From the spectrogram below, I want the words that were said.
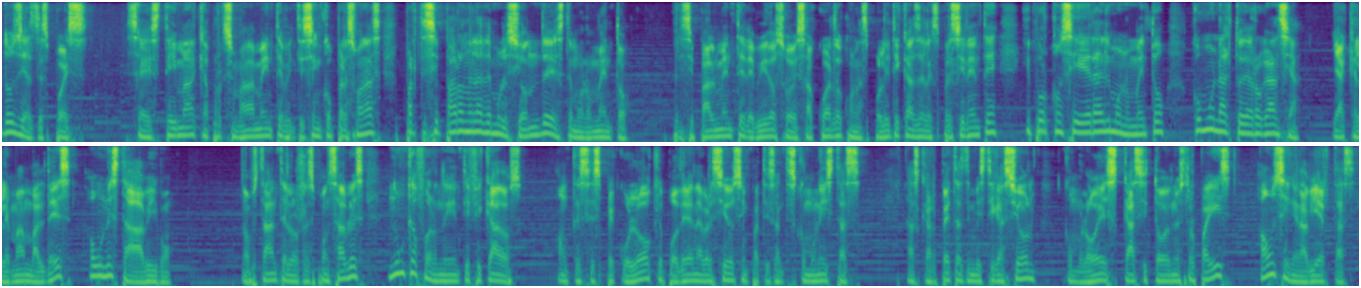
dos días después. Se estima que aproximadamente 25 personas participaron en la demolición de este monumento, principalmente debido a su desacuerdo con las políticas del expresidente y por considerar el monumento como un acto de arrogancia, ya que Alemán Valdés aún estaba vivo. No obstante, los responsables nunca fueron identificados, aunque se especuló que podrían haber sido simpatizantes comunistas. Las carpetas de investigación, como lo es casi todo en nuestro país, aún siguen abiertas,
